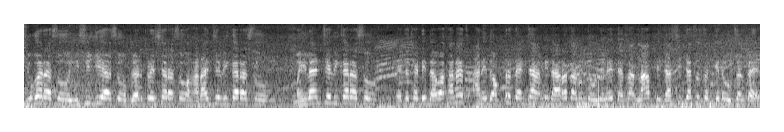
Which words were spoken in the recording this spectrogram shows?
शुगर असो ई सी जी असो ब्लड प्रेशर असो हाडांचे विकार असो महिलांचे विकार असो याच्यासाठी दवाखानाच आणि डॉक्टर त्यांच्या आम्ही दारात आणून ठेवलेले आहे त्याचा लाभ ते जास्तीत जास्त संख्येने उचलत आहेत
